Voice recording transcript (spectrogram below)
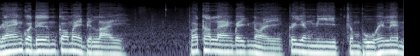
แรงกว่าเดิมก็ไม่เป็นไร เพราะถ้าแรงไปอีกหน่อยก็ยังมีชมพูให้เล่น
